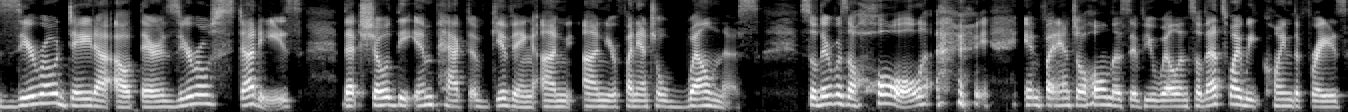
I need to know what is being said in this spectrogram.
zero data out there, zero studies that showed the impact of giving on, on your financial wellness. So there was a hole in financial wholeness, if you will. And so that's why we coined the phrase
